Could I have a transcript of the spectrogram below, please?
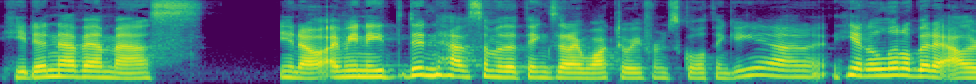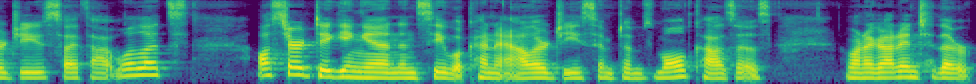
he didn't have MS. You know, I mean, he didn't have some of the things that I walked away from school thinking, yeah, he had a little bit of allergies. So I thought, well, let's, I'll start digging in and see what kind of allergy symptoms mold causes. When I got into the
